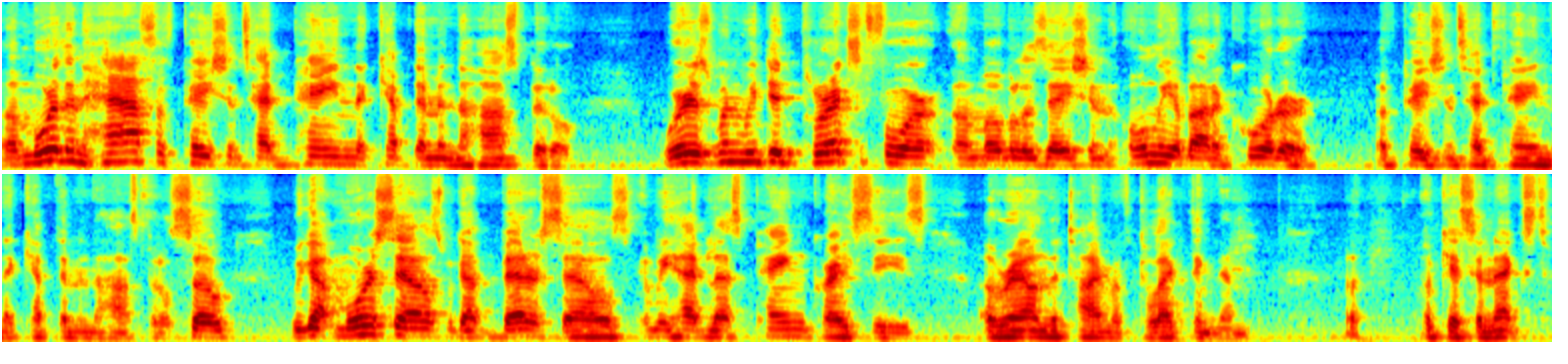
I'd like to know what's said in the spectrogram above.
uh, more than half of patients had pain that kept them in the hospital. Whereas when we did plerixafor uh, mobilization, only about a quarter of patients had pain that kept them in the hospital. So we got more cells, we got better cells, and we had less pain crises around the time of collecting them. Uh, okay, so next.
